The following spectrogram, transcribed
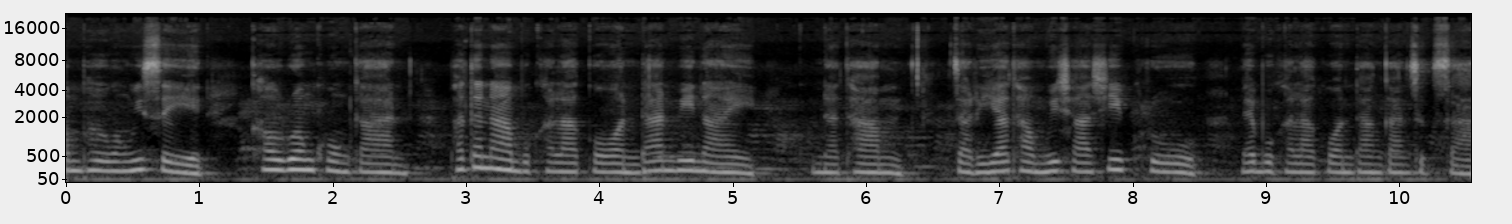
อำเภอวังวิเศษ เข้าร่วมโครงการ พัฒนาบุคลากรด้านวินัย คุณธรรม จริยธรรมวิชาชีพครู และบุคลากรทางการศึกษา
